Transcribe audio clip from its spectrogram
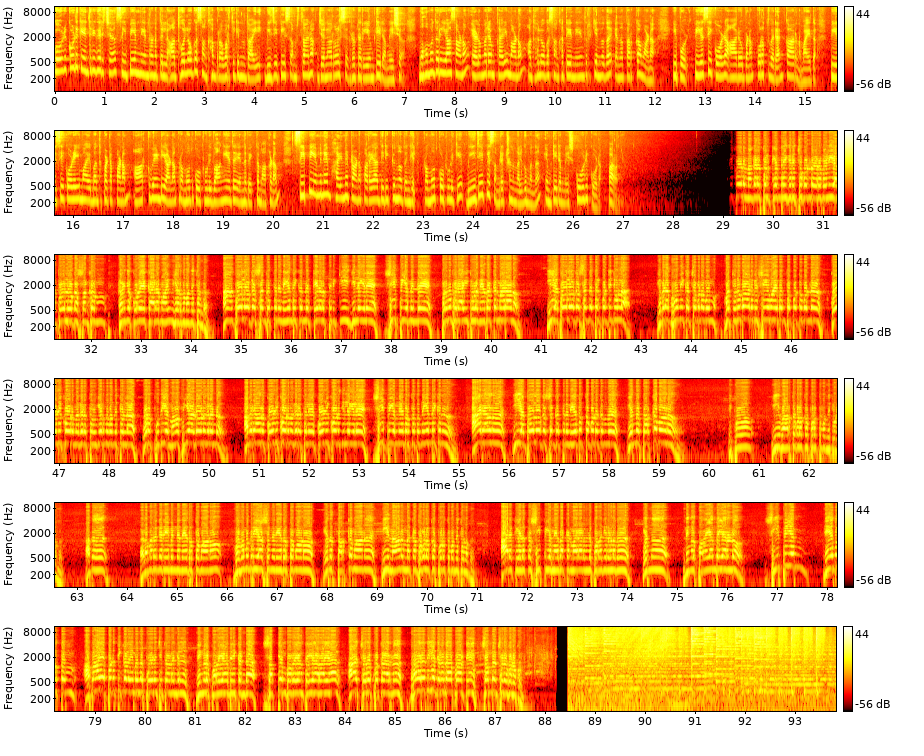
കോഴിക്കോട് കേന്ദ്രീകരിച്ച് C P M നിയന്ത്രണത്തിൽ അധോലോക സംഘം പ്രവർത്തിക്കുന്നതായി ബി ജെ പി സംസ്ഥാന general secretary M T Ramesh. Muhammad റിയാസാണോ Elamaram കരിമാണോ അധോലോക സംഘത്തെ നിയന്ത്രിക്കുന്നത് എന്ന തർക്കമാണ് ഇപ്പോൾ പി എസ് സി കോഴ ആരോപണം പുറത്തുവരാൻ കാരണമായത്. പി എസ് സി കോഴയുമായി ബന്ധപ്പെട്ട പണം ആർക്കുവേണ്ടിയാണ് പ്രമോദ് കോട്ടൂളി വാങ്ങിയത് എന്ന് വ്യക്തമാക്കണം. സി പി എമ്മിനെ ഭയന്നിട്ടാണ് പറയാതിരിക്കുന്നതെങ്കിൽ പ്രമോദ് കോട്ടൂളിക്ക് ബി ജെ പി സംരക്ഷണം നൽകുമെന്ന് എം ടി രമേശ് കോഴിക്കോട് പറഞ്ഞു. കോഴിക്കോട് നഗരത്തിൽ കേന്ദ്രീകരിച്ചുകൊണ്ട് ഒരു വലിയ അധോലോക സംഘം കഴിഞ്ഞ കുറെ കാലമായി ഉയർന്നു വന്നിട്ടുണ്ട്. ആ അധോലോക സംഘത്തിന് നിയന്ത്രിക്കുന്ന കേരളത്തിൽ ഈ ജില്ലയിലെ സി പി എമ്മിന്റെ പ്രമുഖരായിട്ടുള്ള നേതാക്കന്മാരാണ്. ഈ അധോലോക സംഘത്തിൽപ്പെട്ടിട്ടുള്ള ഇവിടെ ഭൂമി കച്ചവടവും മറ്റൊരുപാട് വിഷയവുമായി ബന്ധപ്പെട്ടുകൊണ്ട് കോഴിക്കോട് നഗരത്തിൽ ഉയർന്നു വന്നിട്ടുള്ള ഒരു പുതിയ മാഫിയ ഡോണുകളുണ്ട്. അവരാണ് കോഴിക്കോട് നഗരത്തിലെ കോഴിക്കോട് ജില്ലയിലെ സി പി എം നേതൃത്വത്തെ നിയന്ത്രിക്കുന്നത്. ആരാണ് ഈ അധോലോക സംഘത്തിന് നേതൃത്വം കൊടുക്കുന്നത് എന്ന തർക്കമാണ് ഇപ്പോ ഈ വാർത്തകളൊക്കെ പുറത്തു വന്നിട്ടുള്ളത്. അത് എളമരം കരീമിന്റെ നേതൃത്വമാണോ മുഹമ്മദ് റിയാസിന്റെ നേതൃത്വമാണോ എന്ന തർക്കമാണ് ഈ നാറുന്ന കഥകളൊക്കെ പുറത്തു വന്നിട്ടുള്ളത്. ആരൊക്കെ ഏതൊക്കെ സി പി എം നേതാക്കന്മാരാണ് ഇതിന് പറഞ്ഞിട്ടുള്ളത് എന്ന് നിങ്ങൾ പറയാൻ തയ്യാറുണ്ടോ? സി പി എം നേതൃത്വം അപായപ്പെടുത്തിക്കളയുമെന്ന് പേടിച്ചിട്ടാണെങ്കിൽ നിങ്ങൾ പറയാതിരിക്കണ്ട. സത്യം പറയാൻ തയ്യാറായാൽ ആ ചെറുപ്പക്കാരന് ഭാരതീയ ജനതാ പാർട്ടി സംരക്ഷണം കൊടുക്കും.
